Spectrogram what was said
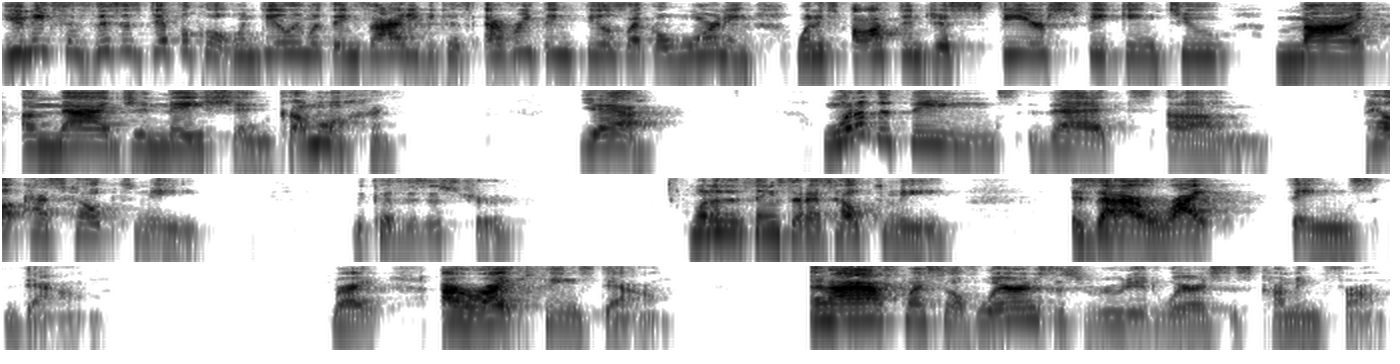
Unique says this is difficult when dealing with anxiety because everything feels like a warning when it's often just fear speaking to my imagination. Come on. Yeah. One of the things that um, help, has helped me, because this is true, one of the things that has helped me is that I write things down. Right? I write things down. And I ask myself, where is this rooted? Where is this coming from?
